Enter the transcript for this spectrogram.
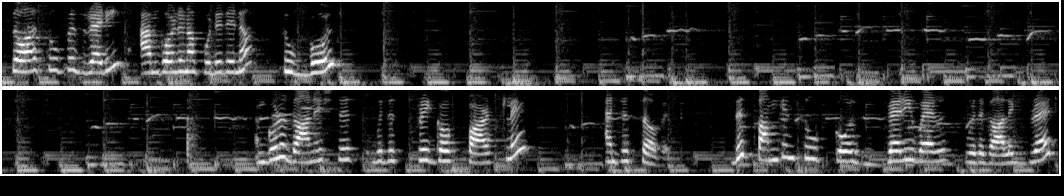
So our soup is ready. I'm going to now put it in a soup bowl. I'm going to garnish this with a sprig of parsley and just serve it. This pumpkin soup goes very well with a garlic bread.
